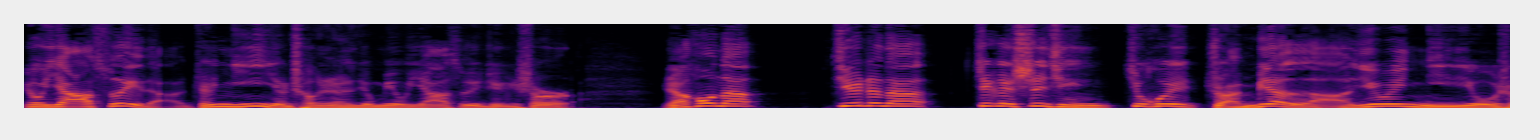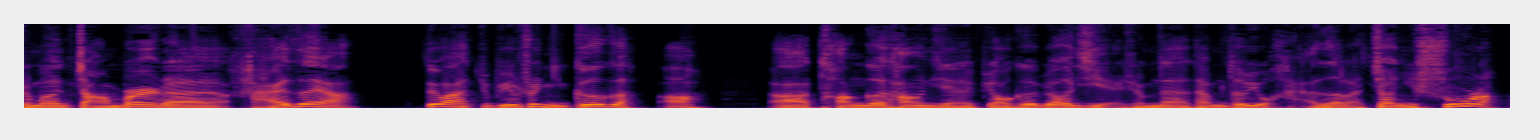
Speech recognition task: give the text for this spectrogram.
要压岁的。是你已经成人就没有压岁这个事儿了。然后呢，接着呢，这个事情就会转变了，因为你有什么长辈的孩子呀，对吧？就比如说你哥哥啊。啊，堂哥堂姐、表哥表姐什么的，他们都有孩子了，叫你叔了。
